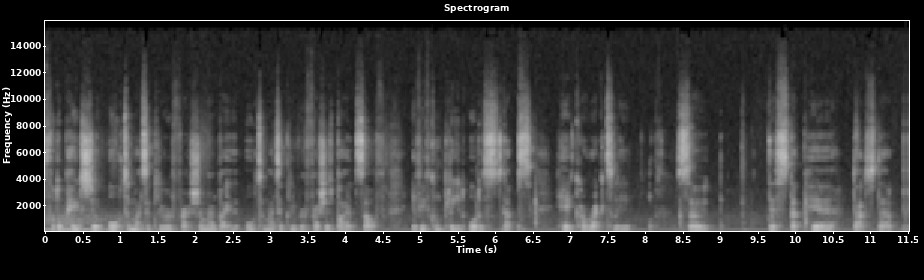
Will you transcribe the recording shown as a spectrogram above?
for the page to automatically refresh. Remember, it automatically refreshes by itself if you've completed all the steps here correctly. So this step here, that step,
